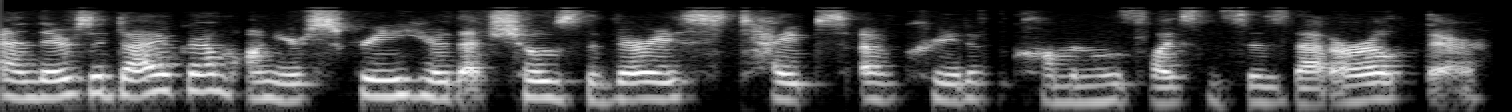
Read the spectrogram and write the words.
And there's a diagram on your screen here that shows the various types of Creative Commons licenses that are out there.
